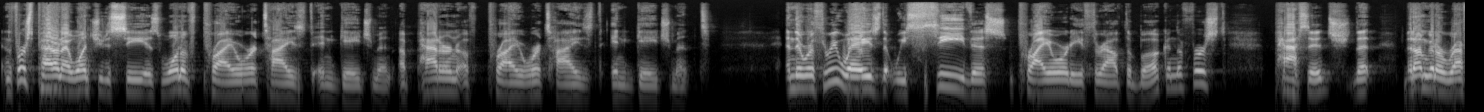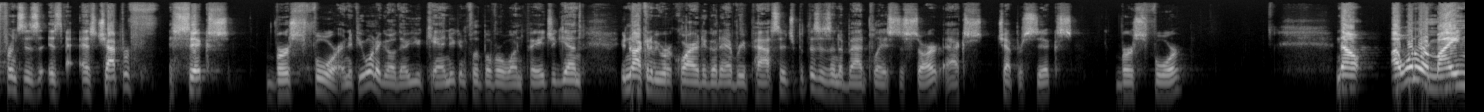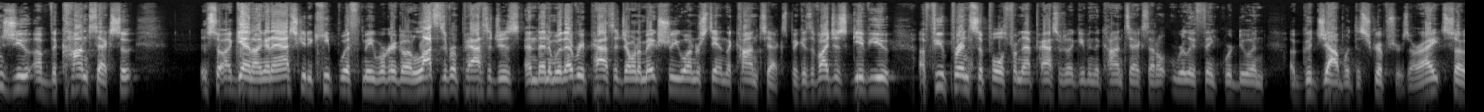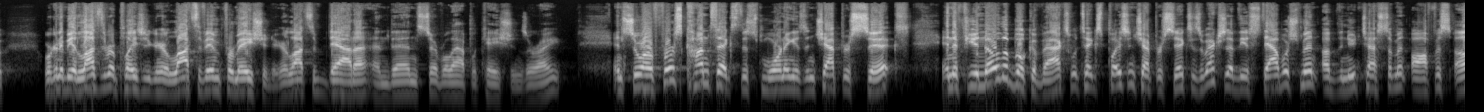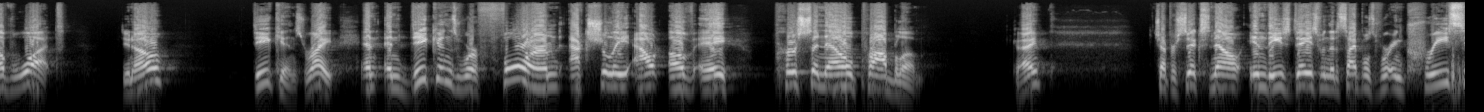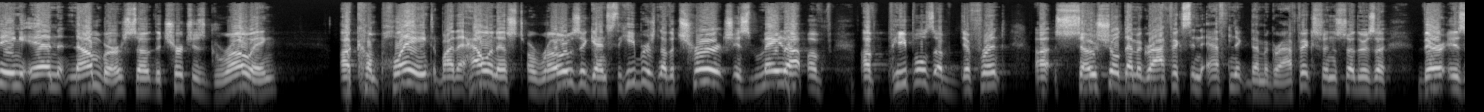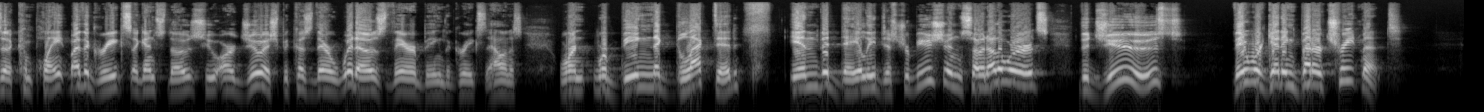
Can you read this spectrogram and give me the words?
And the first pattern I want you to see is one of prioritized engagement, a pattern of prioritized engagement. And there were three ways that we see this priority throughout the book. And the first passage that, that I'm going to reference is, is Acts chapter 6, verse 4. And if you want to go there, you can. You can flip over one page. Again, you're not going to be required to go to every passage, but this isn't a bad place to start. Acts chapter 6, verse 4. Now, I want to remind you of the context. So, so again, I'm going to ask you to keep with me. We're going to go to lots of different passages, and then with every passage, I want to make sure you understand the context. Because if I just give you a few principles from that passage without giving the context, I don't really think we're doing a good job with the scriptures. All right, so we're going to be in lots of different places. You're going to hear lots of information, you hear lots of data, and then several applications. All right. And so our first context this morning is in chapter 6. And if you know the book of Acts, what takes place in chapter 6 is we actually have the establishment of the New Testament office of what? Do you know? Deacons, right. And, and deacons were formed actually out of a personnel problem. Okay? Chapter 6 Now, in these days when the disciples were increasing in number, so the church is growing, a complaint by the Hellenists arose against the Hebrews. Now, the church is made up of, of peoples of different uh, social demographics and ethnic demographics. And so there's a, there is a complaint by the Greeks against those who are Jewish because their widows, there being the Greeks, the Hellenists, were, were being neglected in the daily distribution. So, in other words, the Jews, they were getting better treatment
